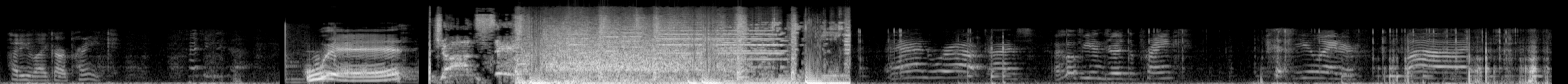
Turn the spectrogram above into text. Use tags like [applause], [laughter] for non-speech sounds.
How do you like our prank? How'd you do that? With John C. And we're out, guys. I hope you enjoyed the prank. See you later. Bye.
